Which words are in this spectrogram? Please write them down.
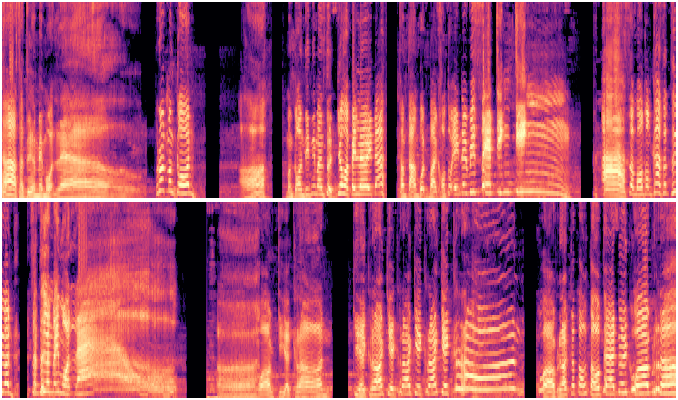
ข้าสะเทือนไปหมดแล้ว รถมังกรอ่ามังกรดินนี่มันสุดยอดไปเลยนะ ทำตามบทบาทของตัวเองได้วิเศษจริงๆ อ่า สมองของข้าสะเทือน สะเทือนไม่หมดแล้วความเกลียดคร้าน เกลียดคร้านเกลียดคร้านเกลียดคร้านเกียดคร้านความรักก็ต้องตอบแทนด้วยความรั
